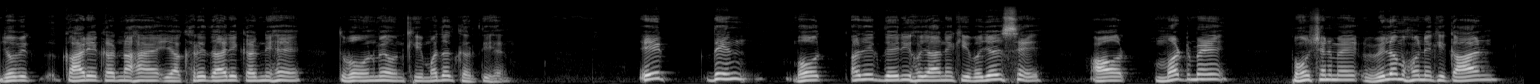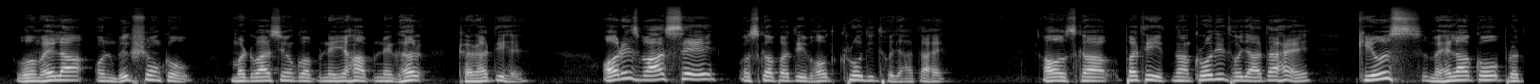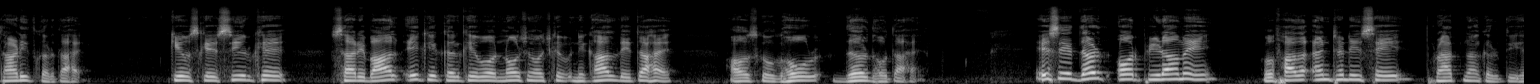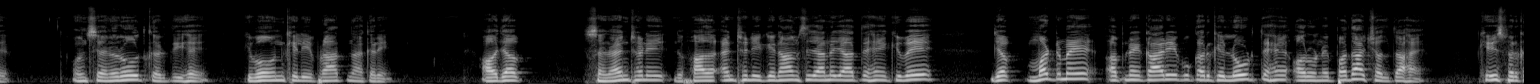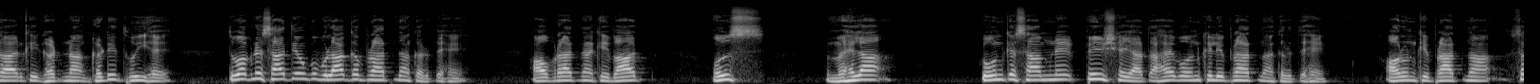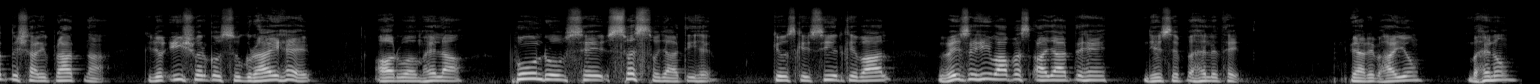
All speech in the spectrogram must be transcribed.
जो भी कार्य करना है या ख़रीदारी करनी है तो वह उनमें उनकी मदद करती है। एक दिन बहुत अधिक देरी हो जाने की वजह से और मठ में पहुँचने में विलम्ब होने के कारण वह महिला उन भिक्षुओं को, मठवासियों को अपने यहाँ अपने घर ठहराती है और इस बात से उसका पति बहुत क्रोधित हो जाता है और उसका पति इतना क्रोधित हो जाता है कि उस महिला को प्रताड़ित करता है कि उसके सिर के सारे बाल एक एक करके वो नोच नोच के निकाल देता है और उसको घोर दर्द होता है। इसे दर्द और पीड़ा में वो फादर एंटनी से प्रार्थना करती है, उनसे अनुरोध करती है कि वो उनके लिए प्रार्थना करें। और जब सन एंटनी जो फादर एंटनी के नाम से जाने जाते हैं कि वे जब मठ में अपने कार्य को करके लौटते हैं और उन्हें पता चलता है कि इस प्रकार की घटना घटित हुई है तो वो अपने साथियों को बुलाकर प्रार्थना करते हैं। और प्रार्थना के बाद उस महिला को उनके सामने पेश किया जाता है, वो उनके लिए प्रार्थना करते हैं। और उनकी प्रार्थना, शक्तिशाली प्रार्थना कि जो ईश्वर को सुगराई है और वह महिला पूर्ण रूप से स्वस्थ हो जाती है, कि उसके सिर के बाल वैसे ही वापस आ जाते हैं जैसे पहले थे। प्यारे भाइयों, बहनों,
